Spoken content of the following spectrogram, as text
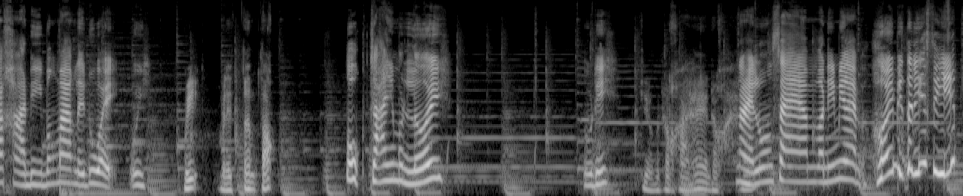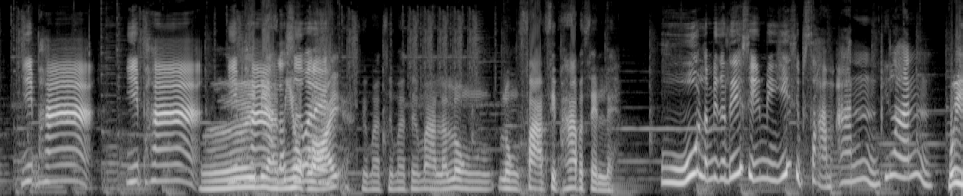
ราคาดีมากๆเลยด้วย อุ้ยวิเมล็ดเติมต๊อก ตกใจหมดเลย ดูดิ เดี๋ยวเราขายให้เราขายไหนลุงแซมวันนี้มีอะไร เฮ้ยบิตเตอรี่ซีฟยี่ห้ายี่ห้าเฮ้ยี่ยห้าเนี่ยเรามีซื้หอกมาเลร้อยยซื้อมาซื้อมาซื้อมาแล้วลงลงฟาร์มสิบห้าเปอร์เซ็นต์เลยโอ้โหแล้วบิตเตอรี่ซีฟมี23อันพี่รัน อุ้ย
